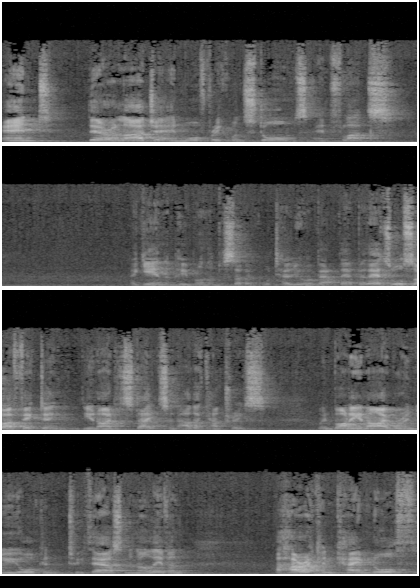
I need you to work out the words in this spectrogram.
And there are larger and more frequent storms and floods. Again, the people in the Pacific will tell you about that. But that's also affecting the United States and other countries. When Bonnie and I were in New York in 2011, a hurricane came north.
